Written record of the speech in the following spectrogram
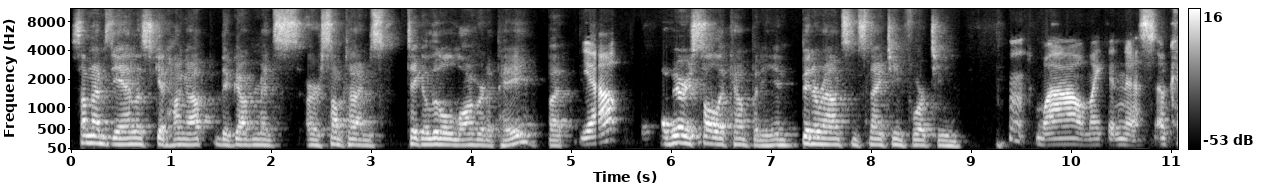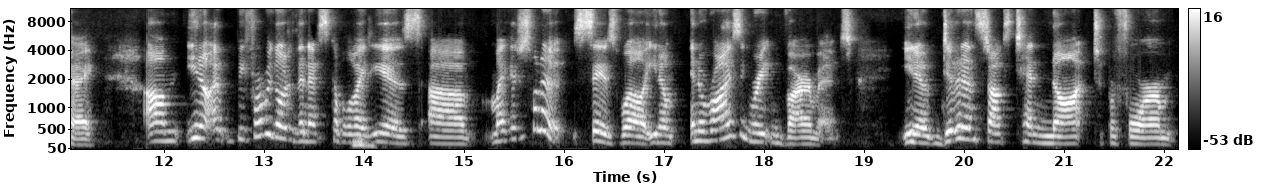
sometimes the analysts get hung up. The governments are sometimes take a little longer to pay, but yeah, a very solid company and been around since 1914. Hmm. Wow, my goodness. Okay. Um, you know, before we go to the next couple of ideas, uh, Mike, I just want to say as well, you know, in a rising rate environment, you know, dividend stocks tend not to perform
